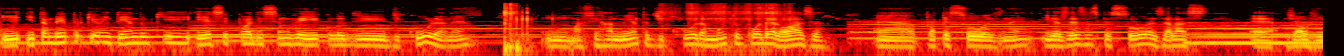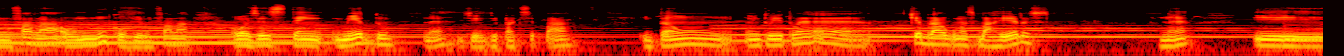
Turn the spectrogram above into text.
e, e, também porque eu entendo que esse pode ser um veículo de, de cura, né? uma ferramenta de cura muito poderosa é, para pessoas, né? E às vezes as pessoas elas é, já ouviram falar ou nunca ouviram falar, ou às vezes têm medo, né, de, de participar. Então, o intuito é quebrar algumas barreiras, né? E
